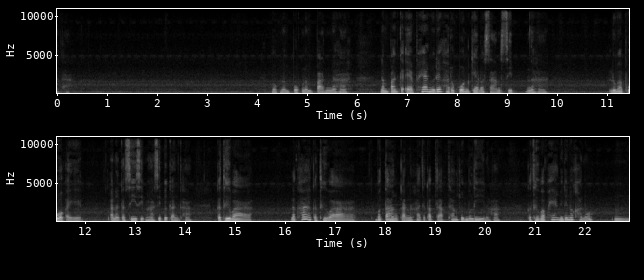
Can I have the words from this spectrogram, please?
นะคะพวกน้ำปกน้ำปั้นนะคะน้ำปั้นก็แอบแพงอยู่ด้วยค่ะทุกคนแก้วละสามสิบนะคะ หรือว่าพวกไอ้อันนั้นก็สี่สิบห้าสิบคือกันค่ะ ก็ถือว่าราคาก็ถือว่าบ่ต่างกันนะคะ จะกับจากทางชลบุรีนะคะ ก็ถือว่าแพงอยู่ด้เนาะค่ะเนาะอืม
